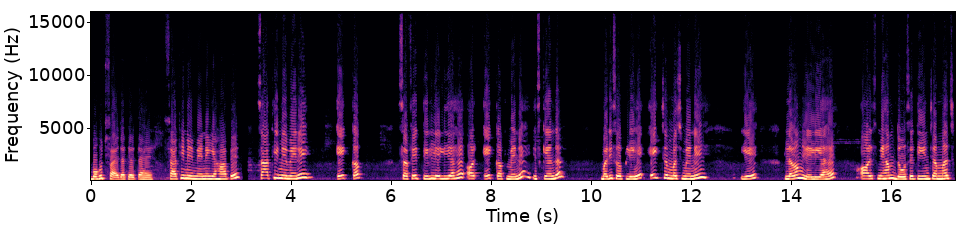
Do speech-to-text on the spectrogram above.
बहुत फ़ायदा करता है। साथ ही में मैंने यहाँ पे, साथ ही में मैंने एक कप सफ़ेद तिल ले लिया है और एक कप मैंने इसके अंदर बड़ी सौंप ली है। एक चम्मच मैंने ये लवंग ले लिया है। और इसमें हम दो से तीन चम्मच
